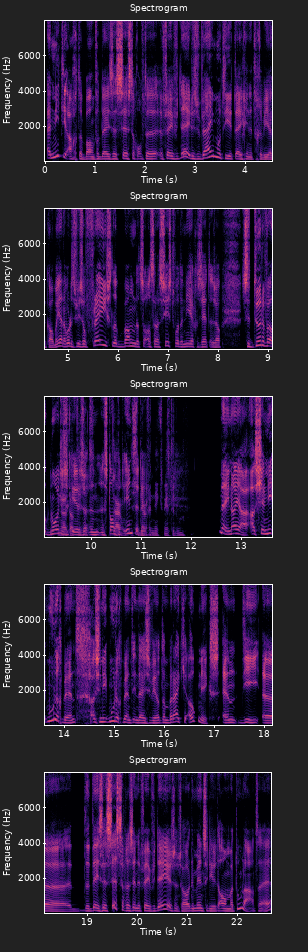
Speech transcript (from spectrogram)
En niet die achterban van D66 of de VVD. Dus wij moeten hier tegen in het geweer komen. Ja, dan worden ze weer zo vreselijk bang dat ze als racist worden neergezet en zo. Ze durven ook nooit Nou, eens een keer een, een standpunt Daarom, in ze te nemen. durven niks meer te doen. Nee, nou ja, als je niet moedig bent, als je niet moedig bent in deze wereld, dan bereik je ook niks. En die, eh, de D66'ers en de VVD'ers en zo, de mensen die het allemaal maar toelaten. Hè?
